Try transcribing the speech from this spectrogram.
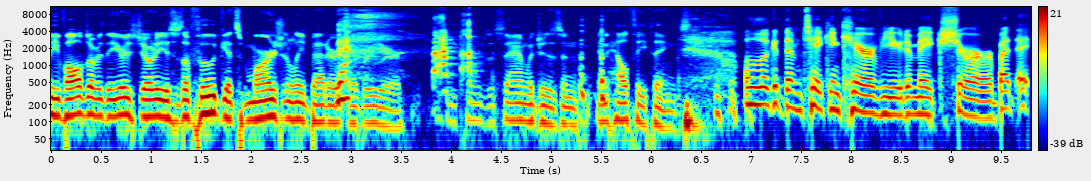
evolved over the years, Jody, is the food gets marginally better every year in terms of sandwiches and, and healthy things. Look at them taking care of you to make sure. But uh,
